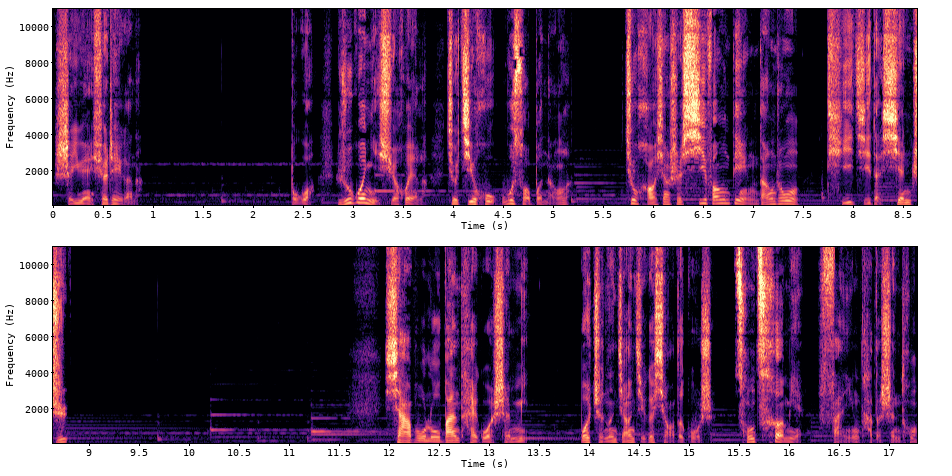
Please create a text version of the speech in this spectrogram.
谁愿学这个呢？不过，如果你学会了，就几乎无所不能了，就好像是西方电影当中提及的先知。夏布鲁班太过神秘。我只能讲几个小的故事，从侧面反映他的神通。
